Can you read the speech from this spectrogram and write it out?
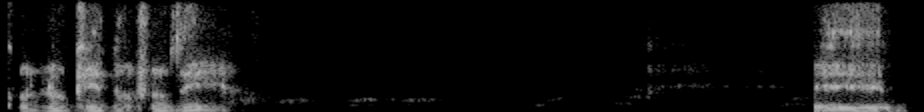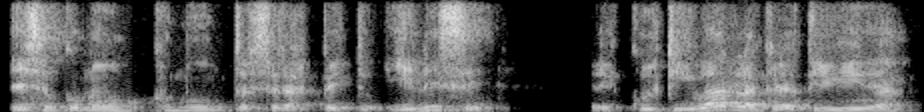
con lo que nos rodea. Eh, eso como, como un tercer aspecto. Y en ese, eh, cultivar la creatividad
